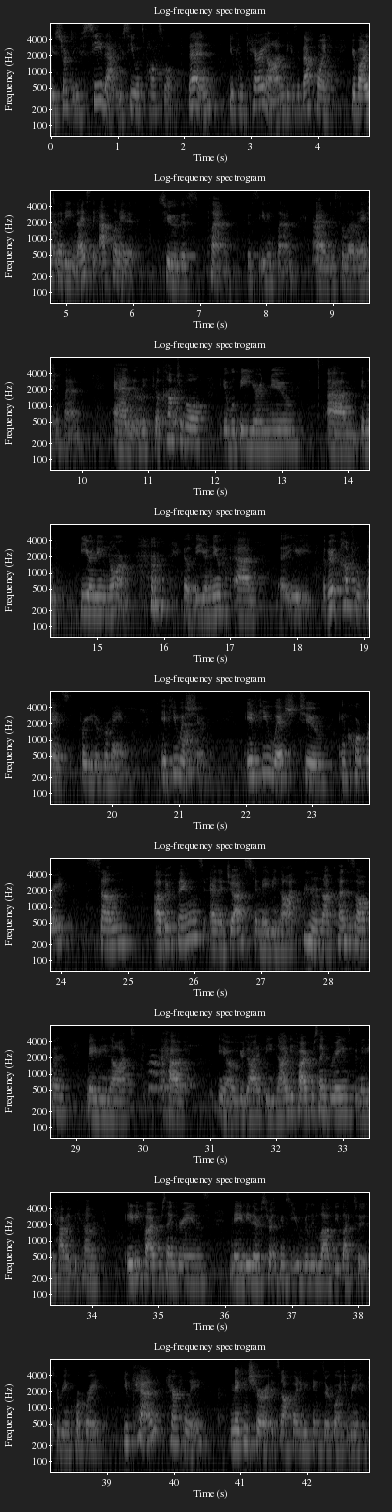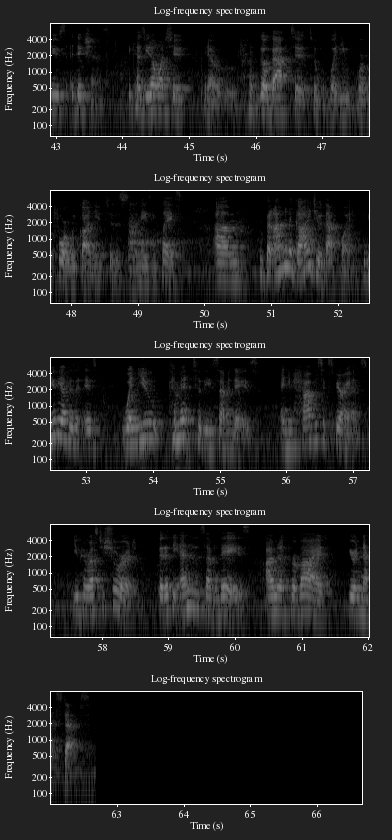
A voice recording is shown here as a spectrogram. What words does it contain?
you start to you see that you see what's possible. Then you can carry on because at that point your body's going to be nicely acclimated to this plan this eating plan and this elimination plan. And it'll feel comfortable it will be your new um, it will be your new norm. It'll be your new um, uh, you, a very comfortable place for you to remain if you wish to. If you wish to incorporate some other things and adjust and maybe not not cleanse as often maybe not have you know your diet be 95% greens, but maybe have it become 85% greens. Maybe there's certain things that you really love you'd like to, to reincorporate. You can carefully, making sure it's not going to be things that are going to reintroduce addictions because you don't want to you know go back to, to what you were before. We've gotten you to this amazing place. Um, but I'm going to guide you at that point. The beauty of it is, is when you commit to these seven days and you have this experience, you can rest assured that at the end of the seven days, I'm going to provide your next steps.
